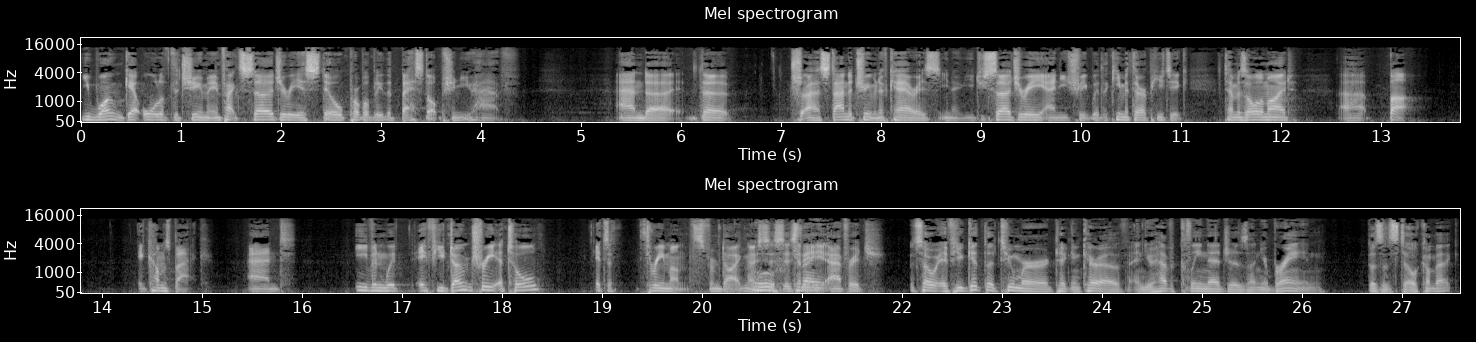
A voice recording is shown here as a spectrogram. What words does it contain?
you won't get all of the tumor. In fact, surgery is still probably the best option you have and uh, the tr- uh, standard treatment of care is you know you do surgery and you treat with a chemotherapeutic temozolomide, uh, but it comes back, and even with if you don't treat at all, it's a three months from diagnosis Ooh, is the I- average. So if you get the tumor taken care of and you have clean edges on your brain, does it still come back?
